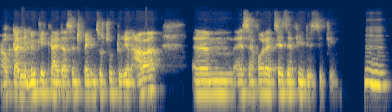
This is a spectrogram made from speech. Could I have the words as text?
auch da die Möglichkeit, das entsprechend zu strukturieren. Aber ähm, es erfordert sehr, sehr viel Disziplin. Mhm.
